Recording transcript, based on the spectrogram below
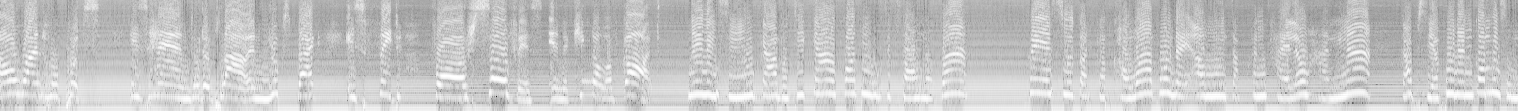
no one who puts his hand to the plow and looks back is fit for service in the kingdom of God. ในหนังสือลูกาบทที่ 9 ข้อที่ 62 บอกว่า พระเยซูตรัสกับเขาว่าผู้ใดเอามือจับคันไถแล้วหันหน้ากลับเสียผู้นั้นก็ไม่สม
